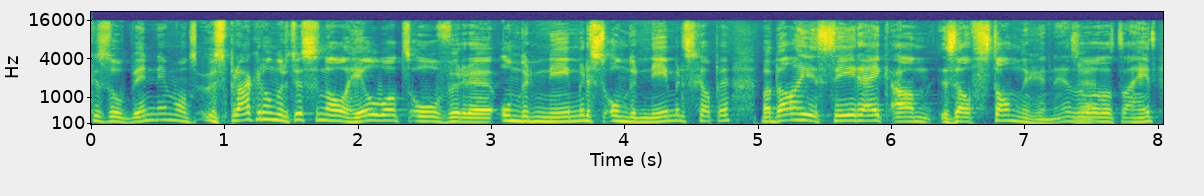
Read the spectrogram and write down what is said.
even op in, hè, want we spraken ondertussen al heel wat over eh, ondernemers, ondernemerschap. Hè. Maar België is zeer rijk aan zelfstandigen, hè, zoals Ja. dat dan heet.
